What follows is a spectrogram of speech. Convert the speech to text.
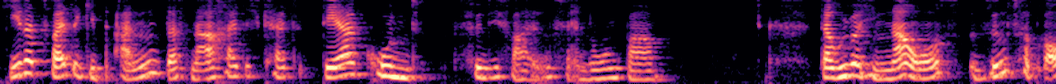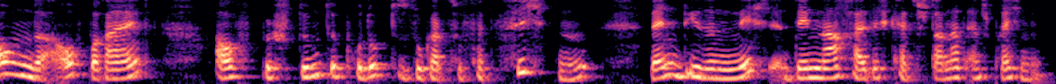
Jeder zweite gibt an, dass Nachhaltigkeit der Grund für die Verhaltensveränderung war. Darüber hinaus sind Verbrauchende auch bereit, auf bestimmte Produkte sogar zu verzichten, wenn diese nicht den Nachhaltigkeitsstandard entsprechen.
